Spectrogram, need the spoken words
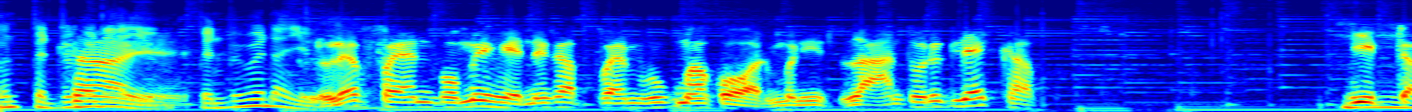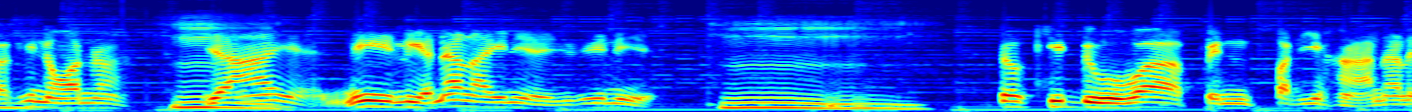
มันเป็นไปไม่ได้อยู่ใช่เป็นไปไม่ได้อยู่ และแฟนผมไม่เห็นนะครับ แฟนพุกมาก่อนมันนี่หลานตัวเล็กๆครับหยิบจากที่นอนนะอืมยายนี่เหรียญอะไรเนี่ยอยู่ที่นี่อืมก็คิดดูว่าเป็นปาฏิหารย์อะไร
